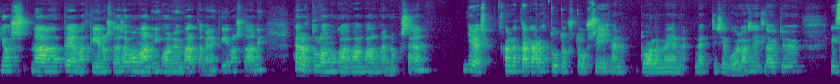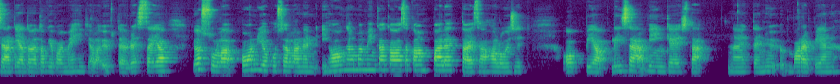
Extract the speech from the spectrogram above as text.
jos nämä teemat kiinnostaa ja se oman ihon ymmärtäminen kiinnostaa, niin tervetuloa mukaan vaan valmennukseen. Jees, kannattaa käydä tutustua siihen tuolla meidän nettisivuilla. Siitä löytyy lisää tietoa toki voi meihinkin olla yhteydessä. Ja jos sulla on joku sellainen iho-ongelma, minkä kanssa kamppailet, tai sä haluaisit oppia lisää vinkkeistä näiden parempien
